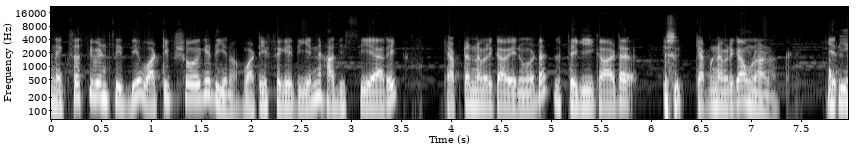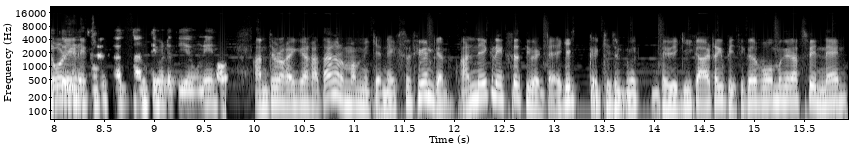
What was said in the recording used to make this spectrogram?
නෙක්සිවෙන් සිද්ධිය වටික් ෂෝක තියෙන වටික් එක තියෙන හදිස්සියාරි කැප්ටන් ඇමරිකා වෙනුවට ෆෙගීකාට කැප්න ඇමරිකා උනානක් අන්තිමට තියවුණේ අන්තිම කයි කතා මේ නෙක්සිවෙන් ගැන. අන්න එක. නෙක්සිවට එක කිසි පෙවිගිකාට පිසිකල් ෆෝම රස් වෙන්න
